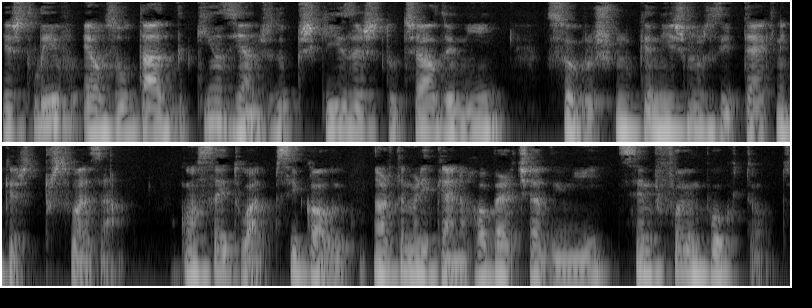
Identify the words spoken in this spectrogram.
Este livro é o resultado de 15 anos de pesquisas do Cialdini sobre os mecanismos e técnicas de persuasão. O conceituado psicólogo norte-americano Robert Cialdini sempre foi um pouco tonto.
